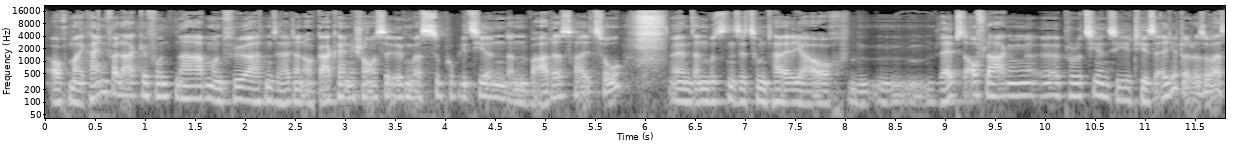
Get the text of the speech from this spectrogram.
auch mal keinen Verlag gefunden haben und früher hatten sie halt dann auch gar keine Chance, irgendwas zu publizieren, dann war das halt so. Ähm, dann mussten sie zum Teil ja auch selbst Auflagen äh, produzieren, siehe T.S. Eliot oder sowas.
